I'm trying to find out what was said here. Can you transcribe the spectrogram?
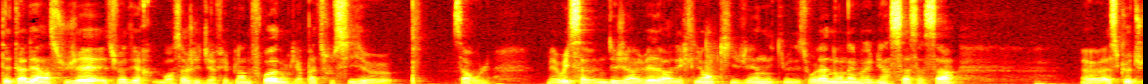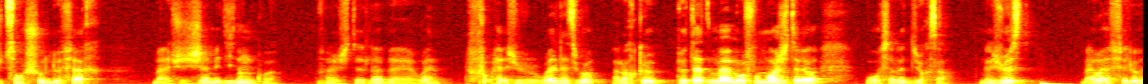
t'étaler un sujet et tu vas dire, bon, ça, je l'ai déjà fait plein de fois, donc il n'y a pas de souci, euh, ça roule. Mais oui, ça m'est déjà arrivé d'avoir des clients qui viennent et qui me disent, voilà, nous, on aimerait bien ça, ça, ça. Euh, est-ce que tu te sens chaud de le faire? Bah, j'ai jamais dit non, quoi. Enfin, j'étais là, ben ouais, ouais, je, ouais, let's go. Alors que peut-être même au fond de moi, j'étais là, oh, ça va être dur ça. Mais juste, bah ouais, fais-le.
